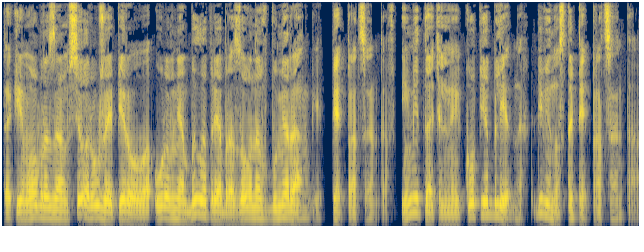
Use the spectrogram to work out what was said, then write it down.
Таким образом, все оружие первого уровня было преобразовано в бумеранги – 5% и метательные копья бледных – 95%.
